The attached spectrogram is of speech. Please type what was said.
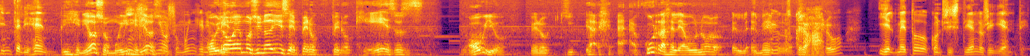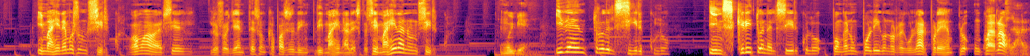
inteligente. Ingenioso, muy ingenioso. Ingenioso, muy ingenioso. Hoy lo vemos y uno dice, pero, pero ¿qué? Eso es obvio. Pero ocúrrasele a uno el, el método. Claro. Y el método consistía en lo siguiente. Imaginemos un círculo. Vamos a ver si los oyentes son capaces de, de imaginar esto. Se imaginan un círculo. Muy bien. Y dentro del círculo, inscrito en el círculo, pongan un polígono regular. Por ejemplo, un cuadrado. Claro.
